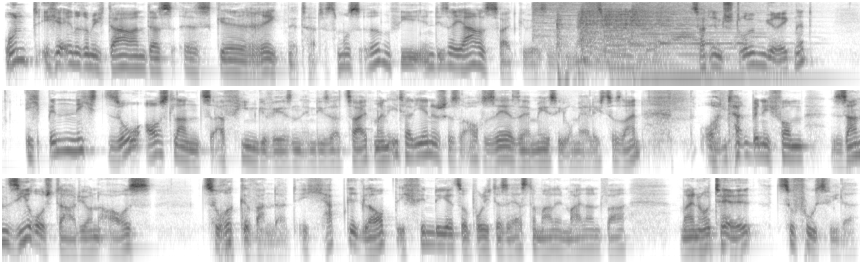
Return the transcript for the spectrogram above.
Und ich erinnere mich daran, dass es geregnet hat. Es muss irgendwie in dieser Jahreszeit gewesen sein. Es hat in Strömen geregnet. Ich bin nicht so auslandsaffin gewesen in dieser Zeit. Mein Italienisch ist auch sehr, sehr mäßig, um ehrlich zu sein. Und dann bin ich vom San Siro Stadion aus zurückgewandert. Ich habe geglaubt, ich finde jetzt, obwohl ich das erste Mal in Mailand war, mein Hotel zu Fuß wieder.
